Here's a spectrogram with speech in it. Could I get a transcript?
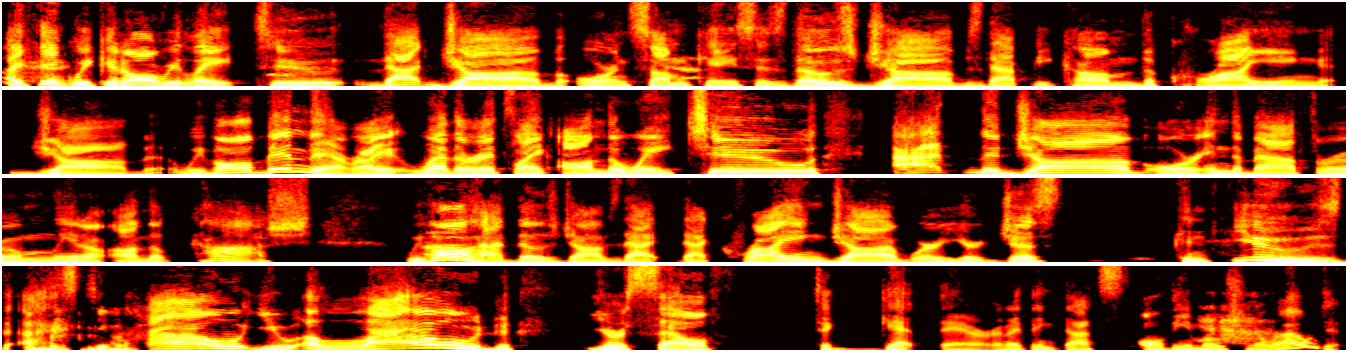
I think we can all relate to that job, or in some cases, those jobs that become the crying job. We've all been there, right? Whether it's like on the way to, at the job, or in the bathroom, you know, on the gosh, we've all oh. had those jobs. That that crying job where you're just confused as to how you allowed yourself to get there, and I think that's all the emotion around it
